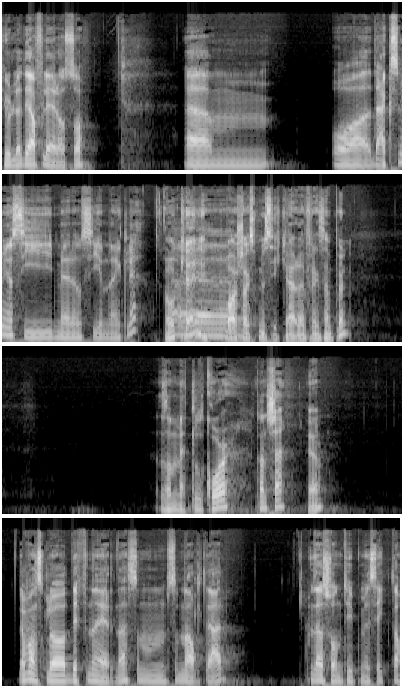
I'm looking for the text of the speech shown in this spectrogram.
kule. De har flere også. Ehm, og det er ikke så mye å si, mer å si om det, egentlig. Ok, Eh. Hva slags musikk er det, f.eks.? Sånn metalcore, kanskje. Ja. Det er vanskelig å definere det, som, som det alltid er. Det er sånn type musikk, da.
